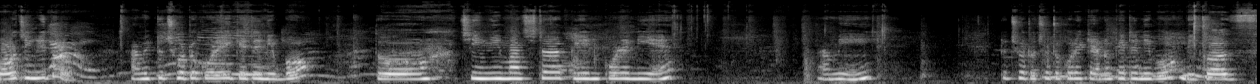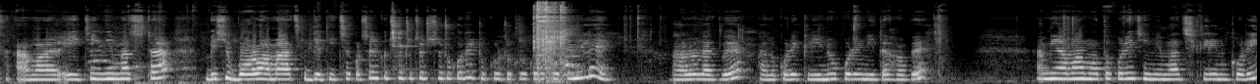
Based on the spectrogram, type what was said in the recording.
বড় চিংড়ি তো? আমি একটু ছোট করেই কেটে নিব। তো চিংড়ি মাছটা ক্লিন করে নিয়ে আমি একটু ছোট ছোট করে কেন কেটে নিব? বিকজ আমার এই চিংড়ি মাছটা বেশি বড় আমার আজকে দিতে ইচ্ছা করছে। একটু ছোট ছোট ছোট করে, টুকরো টুকরো করে কেটে নিলে ভালো লাগবে। ভালো করে ক্লিনও করে নিতে হবে। আমি আমার মতো করে চিংড়ি মাছ ক্লিন করি।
